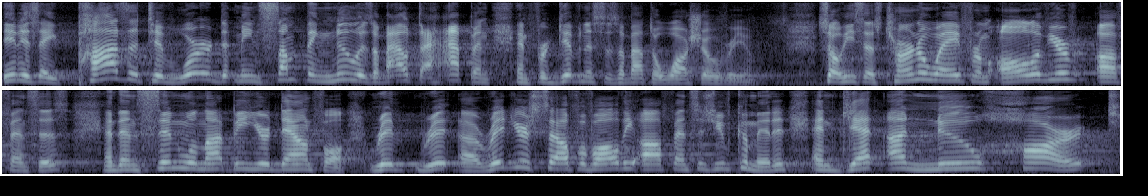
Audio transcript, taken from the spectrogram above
It is a positive word that means something new is about to happen and forgiveness is about to wash over you. So he says, Turn away from all of your offenses, and then sin will not be your downfall. Rid, rid, uh, rid yourself of all the offenses you've committed and get a new heart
